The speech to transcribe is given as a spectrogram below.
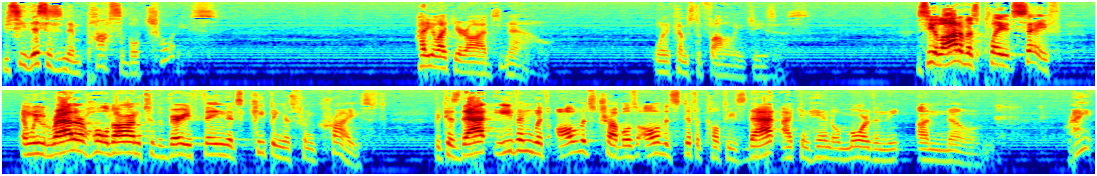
You see, this is an impossible choice. How do you like your odds now when it comes to following Jesus? You see, a lot of us play it safe, and we would rather hold on to the very thing that's keeping us from Christ. Because that, even with all of its troubles, all of its difficulties, that I can handle more than the unknown. Right?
